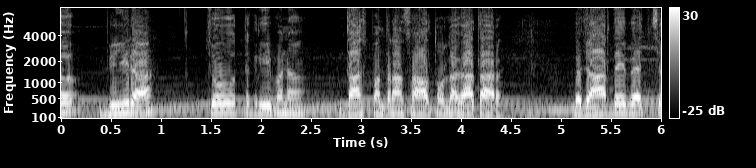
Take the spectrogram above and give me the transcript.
ਵੀਰ ਆ, ਜੋ ਤਕਰੀਬਨ 10-15 ਸਾਲ ਤੋਂ ਲਗਾਤਾਰ ਬਾਜ਼ਾਰ ਦੇ ਵਿੱਚ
